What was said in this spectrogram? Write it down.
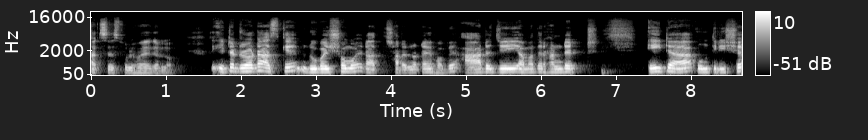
সাকসেসফুল হয়ে গেল। তো এটা ড্রটা আজকে দুবাইয়ের সময়, রাত সাড়ে নটায় হবে, আর যেই আমাদের হান্ড্রেড এইটা উনত্রিশে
